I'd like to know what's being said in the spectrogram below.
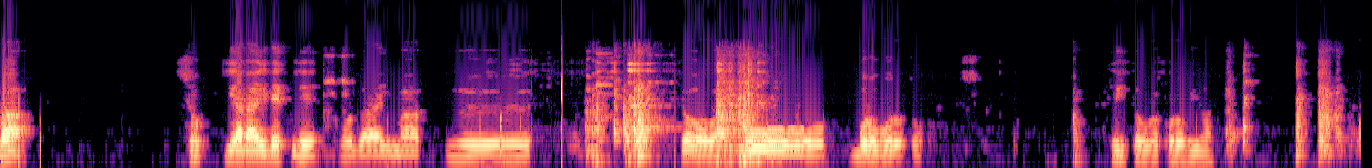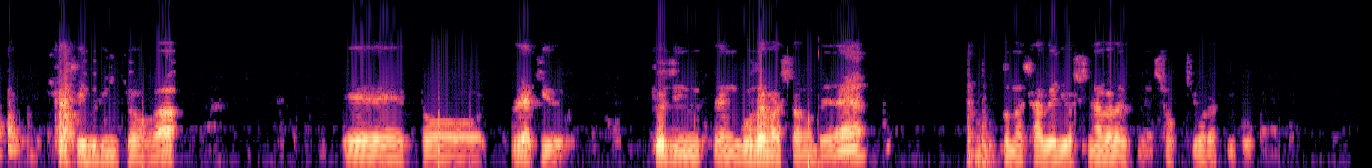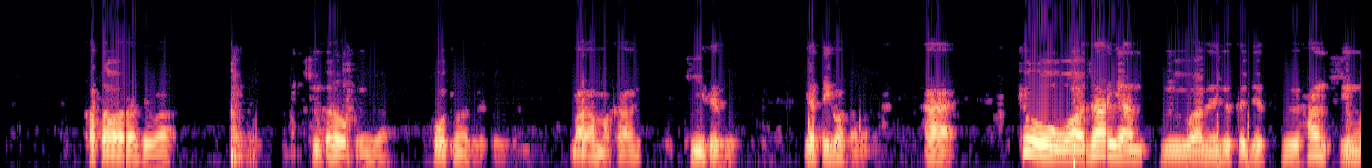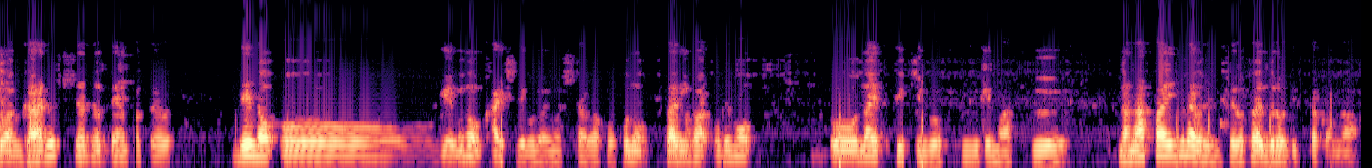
さあ、食器洗いレクでございます。今日は、おーおーボロボロと、水筒が転びました。久しぶりに今日は、えー、っと、プロ野球、巨人戦ございましたのでね、そんな喋りをしながらですね、食器を洗っていこうかなと。傍らでは、中太郎くんが、フォートナイトでという、まああんまか気にせず、やっていこうと思います。はい。今日はジャイアンツはメルセデス、阪神はガルシアでの先発でのおーゲームの開始でございましたが、ここの二人がとてもおーナイスピッチングを続けます。7回ぐらいまで0対0でいったかな。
